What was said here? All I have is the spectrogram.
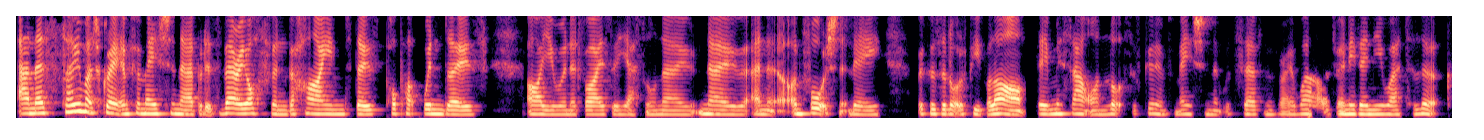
And there's so much great information there, but it's very often behind those pop up windows. Are you an advisor? Yes or no? No. And uh, unfortunately, because a lot of people aren't, they miss out on lots of good information that would serve them very well if only they knew where to look.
